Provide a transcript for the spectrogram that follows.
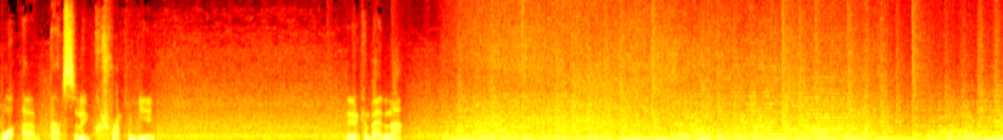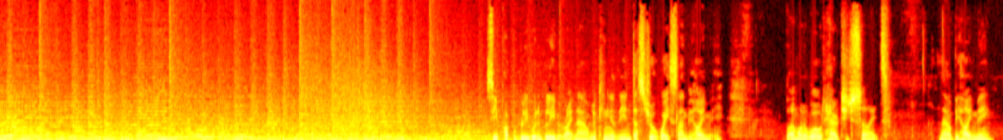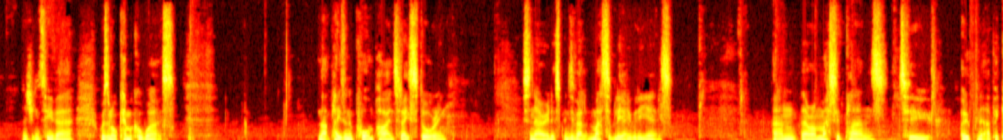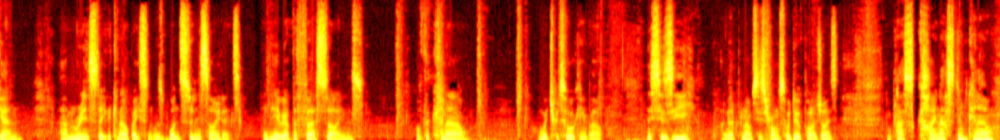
What an absolute cracking view. They don't come better than that. So you probably wouldn't believe it right now looking at the industrial wasteland behind me. But I'm on a World Heritage Site. Now behind me, as you can see there, was an old chemical works. And that plays an important part in today's story. Area that's been developed massively over the years. And there are massive plans to open it up again and reinstate the canal basin that was once stood inside it. And here we have the first signs of the canal which we're talking about. This is the, I'm going to pronounce this wrong, so I do apologise, Plas Kynaston Canal.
